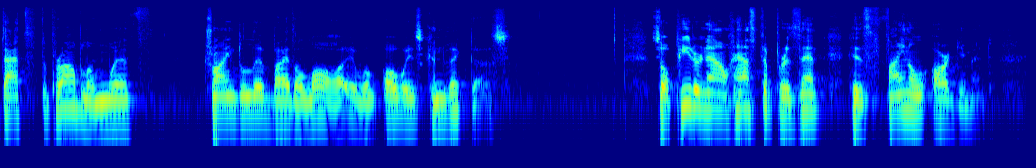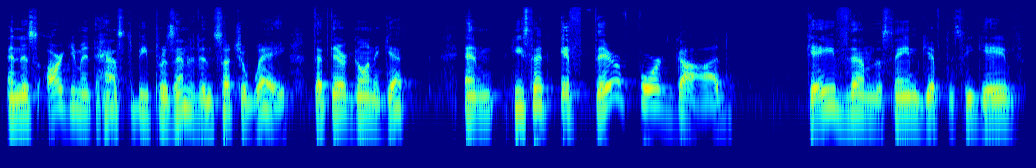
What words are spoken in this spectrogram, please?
that's the problem with trying to live by the law. It will always convict us. So Peter now has to present his final argument. And this argument has to be presented in such a way that they're going to get. And he said, If therefore God gave them the same gift as he gave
